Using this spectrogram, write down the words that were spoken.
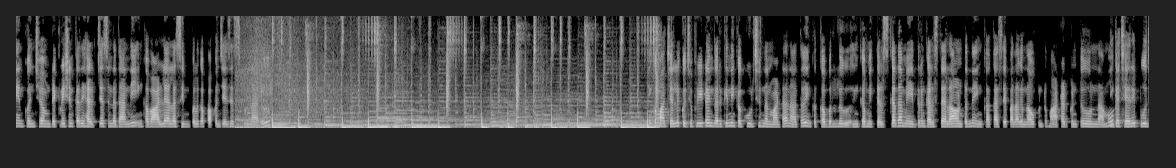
నేను కొంచెం డెకరేషన్కి అది హెల్ప్ చేసిండే దాన్ని ఇంకా వాళ్ళే అలా సింపుల్గా పాపం చేసేసుకున్నారు. మా చెల్లి కొంచెం ఫ్రీ టైం దొరికింది ఇంకా కూర్చుందనమాట నాతో. ఇంకా కబుర్లు ఇంకా మీకు తెలుసు కదా మీ ఇద్దరం కలిస్తే ఎలా ఉంటుంది. ఇంకా కాసేపు అలాగా నవ్వుకుంటూ మాట్లాడుకుంటూ ఉన్నాము. ఇంకా చెర్రీ పూజ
